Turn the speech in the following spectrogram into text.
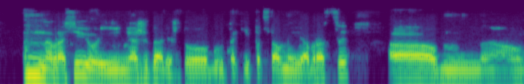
в Россию и не ожидали, что будут такие подставные образцы. А, а,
